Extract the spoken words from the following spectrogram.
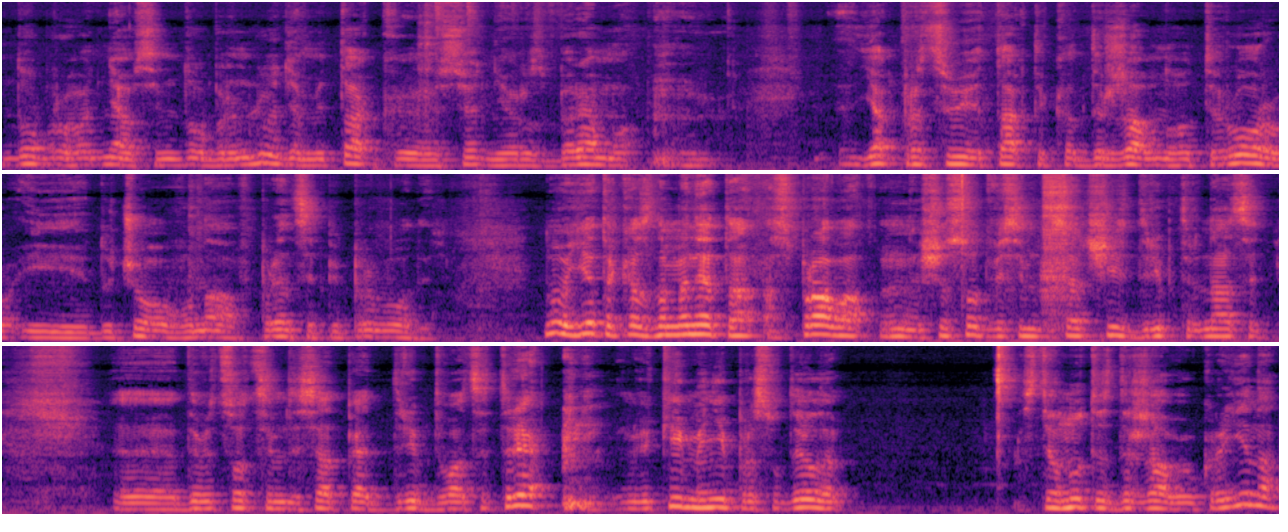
Доброго дня всім добрим людям. І так, е, сьогодні розберемо, як працює тактика державного терору і до чого вона в принципі приводить. Ну, є така знаменита справа 686 дріб 13 е, 975 дріб 23, в якій мені присудили стягнути з держави Україна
